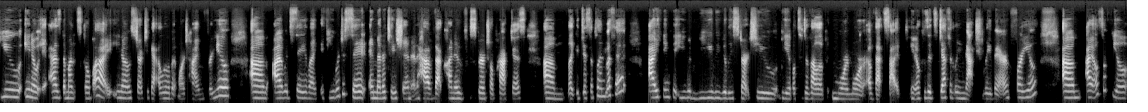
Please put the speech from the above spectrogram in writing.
you you know as the months go by you know start to get a little bit more time for you um, i would say like if you were to sit in meditation and have that kind of spiritual practice um, like disciplined with it I think that you would really, really start to be able to develop more and more of that side, you know, because it's definitely naturally there for you. Um, I also feel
